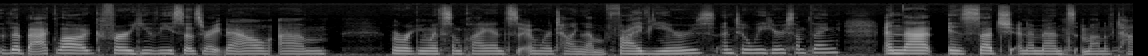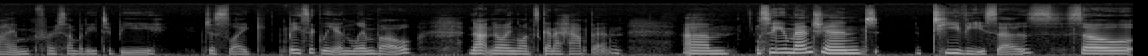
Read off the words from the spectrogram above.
the backlog for U visas right now. Um, we're working with some clients and we're telling them five years until we hear something. And that is such an immense amount of time for somebody to be just like basically in limbo, not knowing what's going to happen. Um, so you mentioned T visas. So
